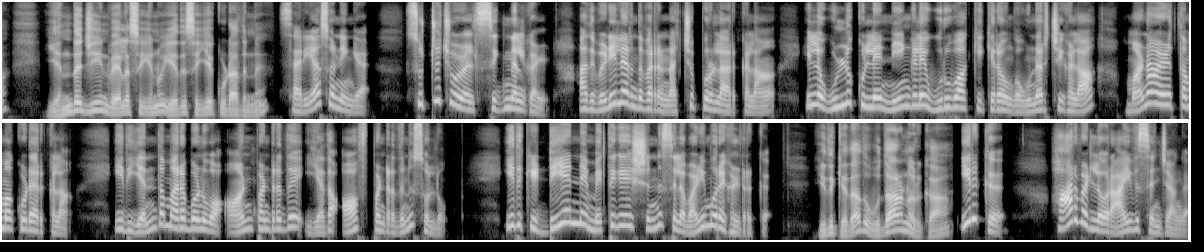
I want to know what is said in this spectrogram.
எந்த ஜீன் வேலை செய்யணும்? எது செய்யக்கூடாதுன்னு? சரியா சொன்னீங்க. சுற்றுச்சூழல் சிக்னல்கள் அது வெளியில இருந்து வர்ற நச்சுப் பொருளா இருக்கலாம் இல்ல உள்ளுக்குள்ளே நீங்களே உருவாக்கிக்கிற உங்க உணர்ச்சிகளா மன அழுத்தமா கூட இருக்கலாம். இது எந்த மரபணுவை ஆன் பண்றது எதை ஆஃப் பண்றதுன்னு சொல்லும். இதுக்கு டிஎன்ஏ மெத்திகேஷன்னு சில வழிமுறைகள் இருக்கு. இதுக்கு ஏதாவது உதாரணம் இருக்கா? இருக்கு. ஹார்வர்ட்ல ஒரு ஆய்வு செஞ்சாங்க.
